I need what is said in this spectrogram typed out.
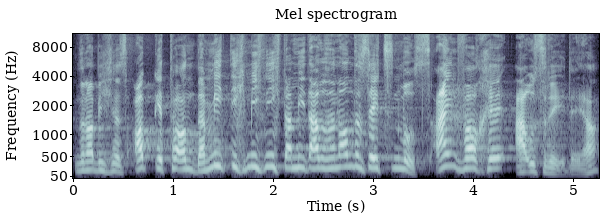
und dann habe ich das abgetan, damit ich mich nicht damit auseinandersetzen muss. Einfache Ausrede, ja.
